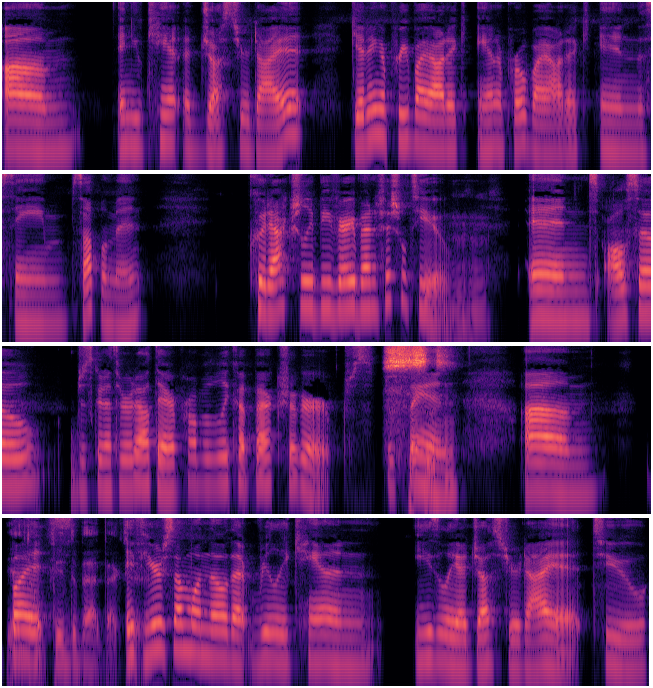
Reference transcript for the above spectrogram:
um, and you can't adjust your diet, getting a prebiotic and a probiotic in the same supplement could actually be very beneficial to you. hmm And also, I'm just gonna throw it out there, probably cut back sugar. Just, just saying. Um, Yeah, But feed the bad bacteria. if you're someone though that really can easily adjust your diet to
